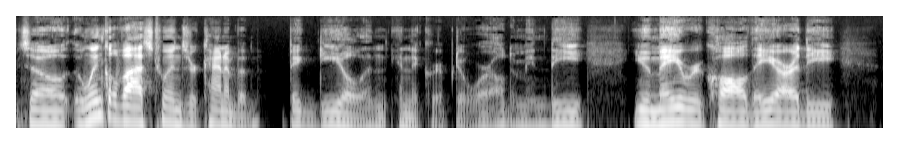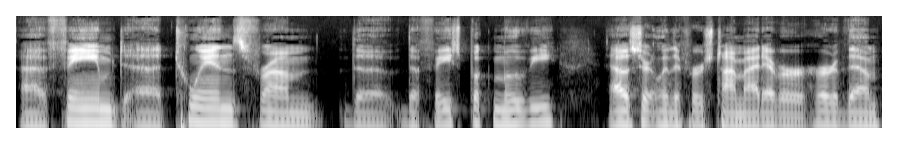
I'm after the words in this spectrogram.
So, the Winklevoss twins are kind of a big deal in, in the crypto world. I mean, the you may recall they are the uh, famed uh, twins from the the Facebook movie. That was certainly the first time I'd ever heard of them.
